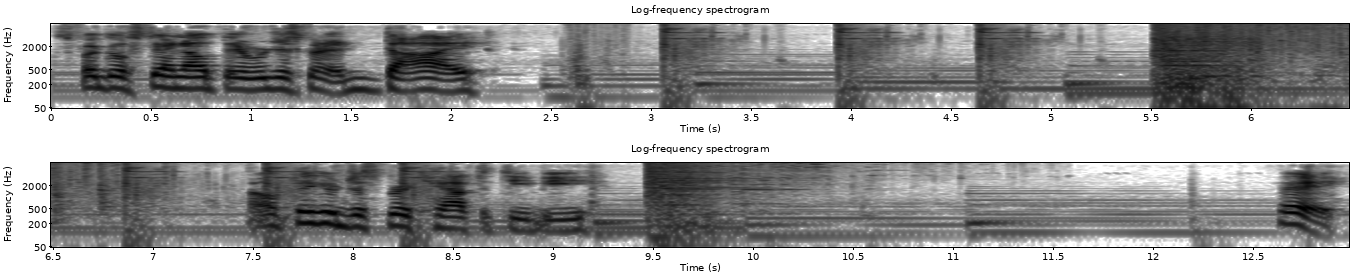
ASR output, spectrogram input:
So if I go stand out there, we're just gonna die. I don't think it'd just break half the TV. Hey.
